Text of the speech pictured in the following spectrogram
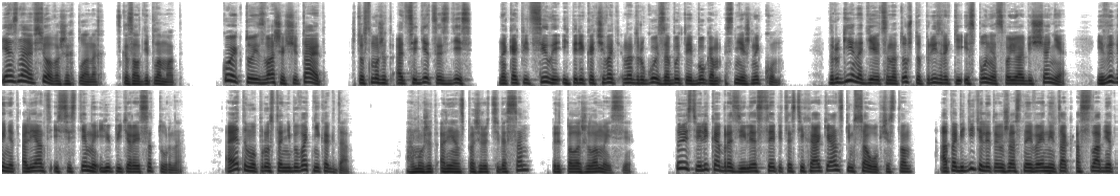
«Я знаю все о ваших планах», — сказал дипломат. «Кое-кто из ваших считает, что сможет отсидеться здесь, накопить силы и перекочевать на другой забытый богом снежный ком. Другие надеются на то, что призраки исполнят свое обещание и выгонят Альянс из системы Юпитера и Сатурна. А этому просто не бывать никогда. А может, Альянс пожрет себя сам? предположила Месси. То есть Великая Бразилия сцепится с Тихоокеанским сообществом, а победитель этой ужасной войны так ослабнет,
